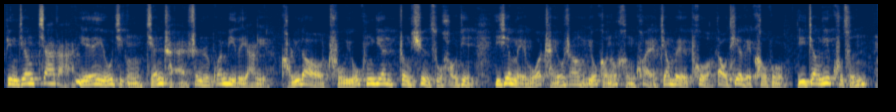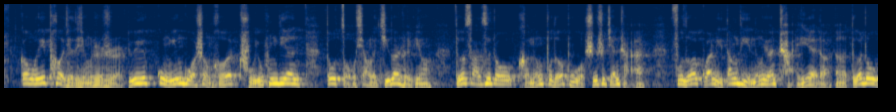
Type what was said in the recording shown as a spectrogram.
并将加大页岩油井减产甚至关闭的压力。考虑到储油空间正迅速耗尽，一些美国产油商有可能很快将被迫倒贴给客户以降低库存。更为迫切的形势是，由于供应过剩和储油空间都走向了极端水平。德萨斯州可能不得不实施减产。负责管理当地能源产业的呃德州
